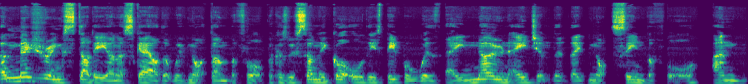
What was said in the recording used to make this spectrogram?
a measuring study on a scale that we've not done before because we've suddenly got all these people with a known agent that they've not seen before, and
